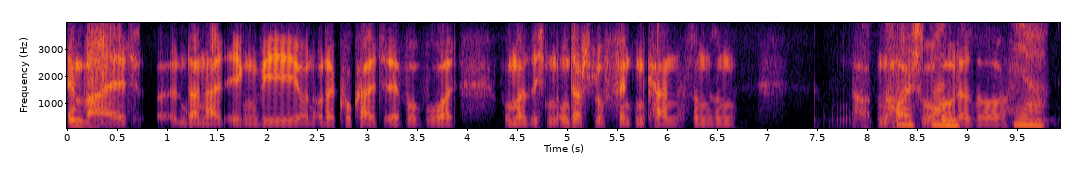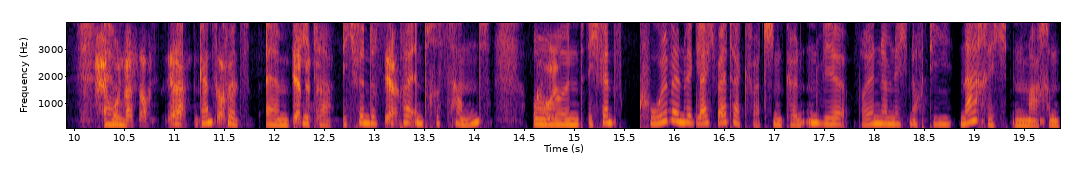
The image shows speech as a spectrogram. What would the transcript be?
im Wald und dann halt irgendwie und oder guck halt, äh, wo, wo halt, wo man sich einen Unterschlupf finden kann, so, so ein eine spannend. oder so. Ja. Und Ähm, was auch, ja, ganz sorry. kurz, ähm, Ja, bitte. Peter, ich finde es Ja. super interessant Cool. und ich fände es cool, wenn wir gleich weiter quatschen könnten. Wir wollen nämlich noch die Nachrichten machen.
